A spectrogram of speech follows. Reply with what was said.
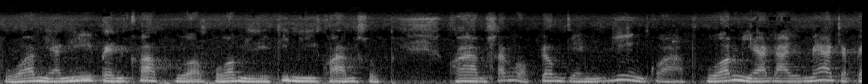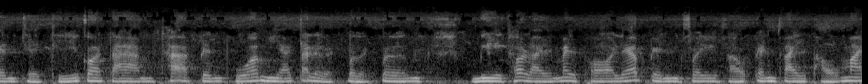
ผัวเมียนี้เป็นครอบครัวผัวเมียที่มีความสุข ความสงบร่มเย็นยิ่งกว่าผัวเมียใดแม้จะเป็นเศรษฐีก็ตาม ถ้าเป็นผัวเมียเตลิดเปิดเปิง มีเท่าไหร่ไม่พอแล้วเป็นไฟเผาเป็นไฟเผาไหม้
